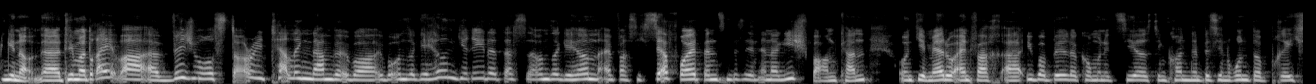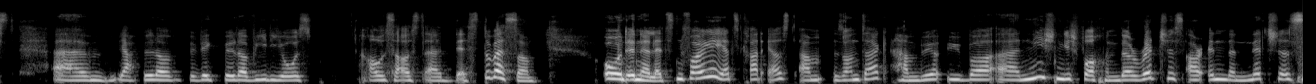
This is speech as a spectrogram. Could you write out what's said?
Genau, äh, Thema 3 war äh, Visual Storytelling. Da haben wir über, über unser Gehirn geredet, dass äh, unser Gehirn einfach sich sehr freut, wenn es ein bisschen Energie sparen kann. Und je mehr du einfach äh, über Bilder kommunizierst, den Content ein bisschen runterbrichst, ähm, ja, Bilder, Bewegtbilder, Videos raushaust, äh, desto besser. Und in der letzten Folge, jetzt gerade erst am Sonntag, haben wir über äh, Nischen gesprochen. The riches are in the niches.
